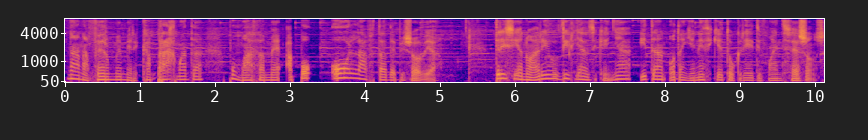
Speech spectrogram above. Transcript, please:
να αναφέρουμε μερικά πράγματα που μάθαμε από όλα αυτά τα επεισόδια. 3 Ιανουαρίου 2019 ήταν όταν γεννήθηκε το Creative Mind Sessions.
